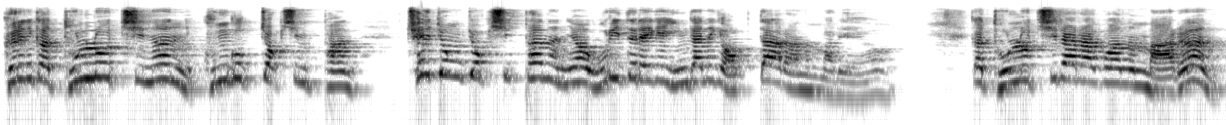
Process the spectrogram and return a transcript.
그러니까 돌로 치는 궁극적 심판, 최종적 심판은요 우리들에게 인간에게 없다라는 말이에요. 그러니까 돌로 치라라고 하는 말은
